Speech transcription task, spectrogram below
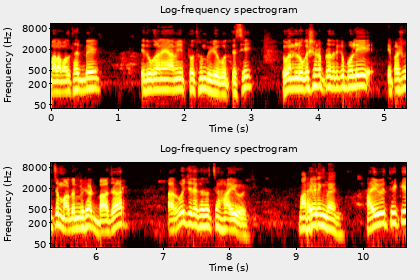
মালামাল থাকবে। এই দোকানে আমি প্রথম ভিডিও করতেছি। দোকানের লোকেশন আপনাদেরকে বলি এ পাশে হচ্ছে মাদামবিরহাট বাজার আর ওই যে দেখা যাচ্ছে হাইওয়ে মার্কেটিং ব্যাংক। হাইওয়ে থেকে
